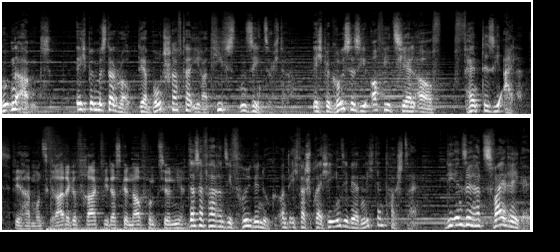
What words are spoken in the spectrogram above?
Guten Abend. Ich bin Mr. Rogue, der Botschafter Ihrer tiefsten Sehnsüchte. Ich begrüße Sie offiziell auf Fantasy Island. Wir haben uns gerade gefragt, wie das genau funktioniert. Das erfahren Sie früh genug und ich verspreche Ihnen, Sie werden nicht enttäuscht sein. Die Insel hat zwei Regeln.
